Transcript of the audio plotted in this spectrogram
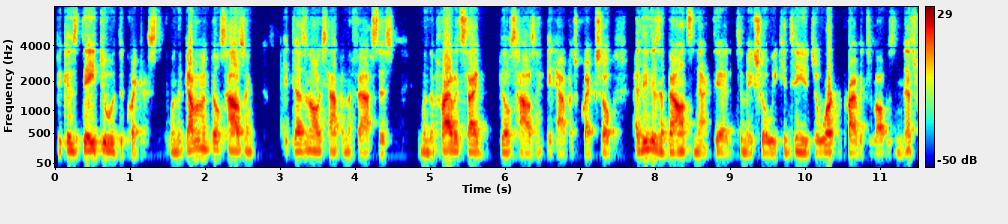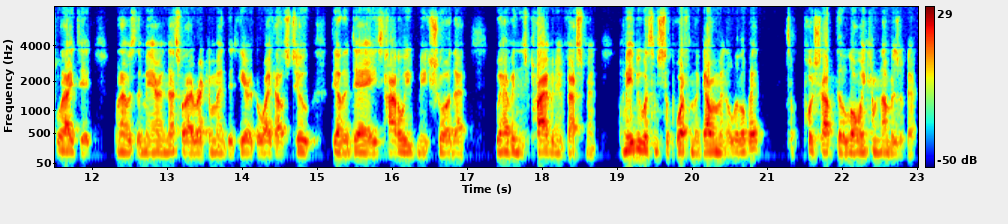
because they do it the quickest. When the government builds housing, it doesn't always happen the fastest. When the private side builds housing, it happens quick. So I think there's a balancing act there to make sure we continue to work with private developers. And that's what I did when I was the mayor. And that's what I recommended here at the White House too the other day is how do we make sure that we're having this private investment, maybe with some support from the government a little bit to push up the low income numbers a bit.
